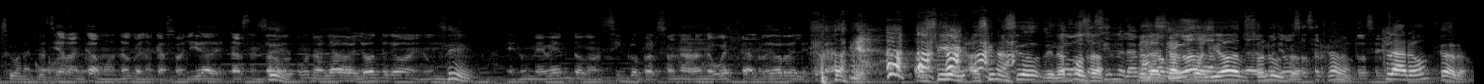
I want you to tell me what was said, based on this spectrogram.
Se van a. Así arrancamos, ¿no? Con la casualidad de estar sentados uno al lado del otro en un, sí en un evento con cinco personas dando vueltas alrededor del estadio. así, así nació de la cosa, de la casualidad absoluta. claro. claro.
